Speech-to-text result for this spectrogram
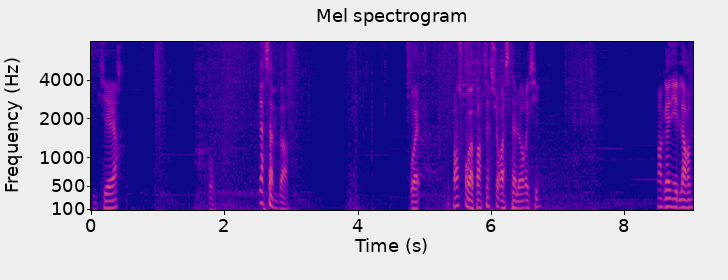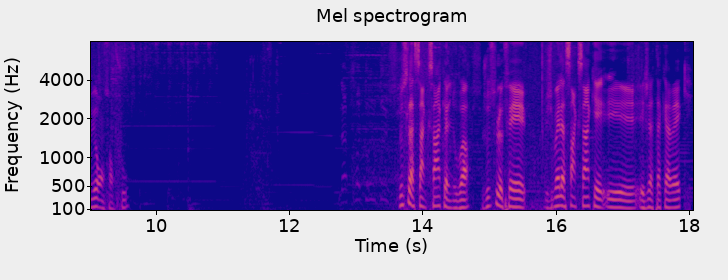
Cimetière. Bon. Cimetière, ça me va. Ouais. Je pense qu'on va partir sur Astalor ici. Sans gagner de l'armure, on s'en fout. Juste la 5-5, elle nous va. Juste le fait... Je mets la 5-5 et, j'attaque avec.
